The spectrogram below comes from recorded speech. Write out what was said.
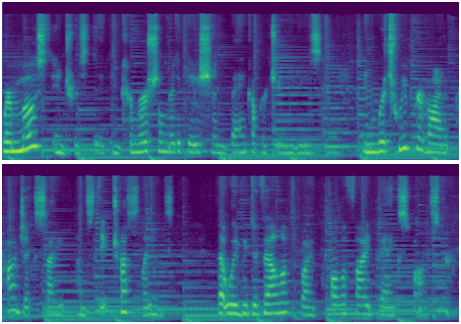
We're most interested in commercial mitigation bank opportunities in which we provide a project site on state trust lands that would be developed by a qualified bank sponsor.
